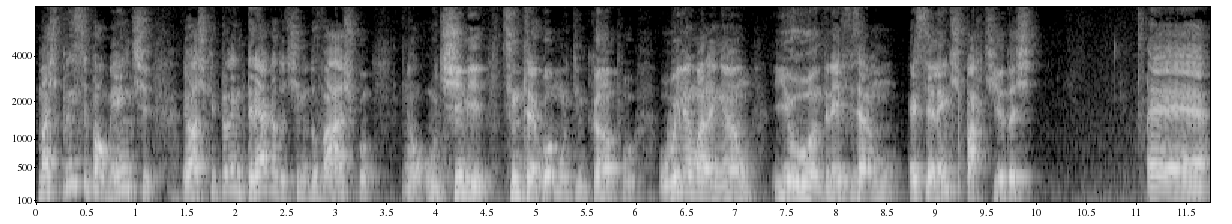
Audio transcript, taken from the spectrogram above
mas principalmente, eu acho que pela entrega do time do Vasco, o, time se entregou muito em campo, o William Maranhão e o Andrei fizeram excelentes partidas, é,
